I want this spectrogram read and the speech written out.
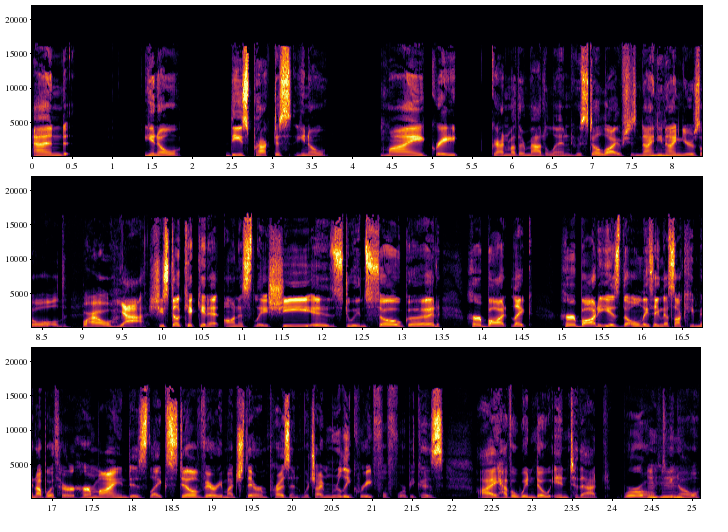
And, you know, these practice, you know, my great grandmother Madeline, who's still alive, she's 99 years old. Wow. Yeah, she's still kicking it, honestly. She is doing so good. Her body like her body is the only thing that's not keeping up with her. Her mind is like still very much there and present, which I'm really grateful for because I have a window into that world, you mm-hmm. know?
